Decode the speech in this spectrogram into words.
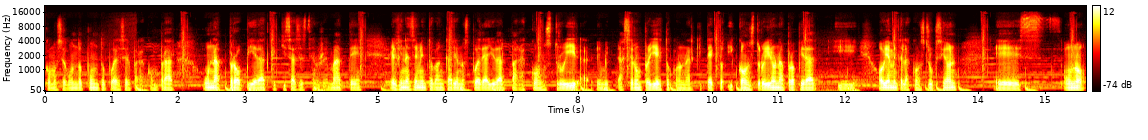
Como segundo punto puede ser para comprar una propiedad que quizás esté en remate. El financiamiento bancario nos puede ayudar para construir, hacer un proyecto con un arquitecto y construir una propiedad. Y obviamente la construcción es uno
